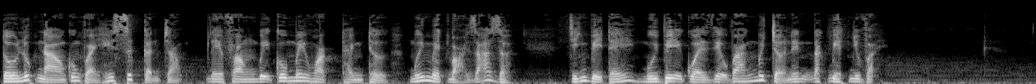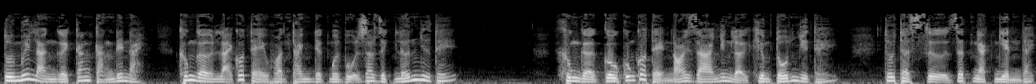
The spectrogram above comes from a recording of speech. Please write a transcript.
Tôi lúc nào cũng phải hết sức cẩn trọng, Đề phòng bị cô mê hoặc thành thử mới mệt mỏi dã rời. Chính vì thế, mùi vị của rượu vang mới trở nên đặc biệt như vậy. Tôi mới là người căng thẳng đến này, Không ngờ lại có thể hoàn thành được một vụ giao dịch lớn như thế. Không ngờ cô cũng có thể nói ra những lời khiêm tốn như thế. Tôi thật sự rất ngạc nhiên đấy.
